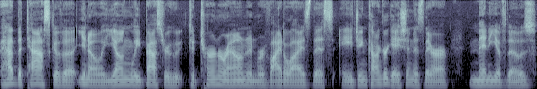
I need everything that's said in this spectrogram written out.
had the task of a you know a young lead pastor who to turn around and revitalize this aging congregation, as there are many of those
